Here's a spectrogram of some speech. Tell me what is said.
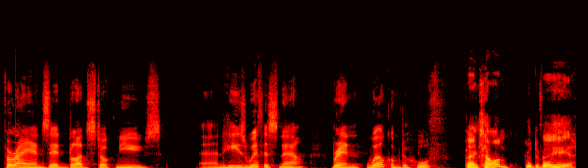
for ANZ Bloodstock News. And he's with us now. Bren, welcome to Hoof. Thanks, Helen. Good to be here.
